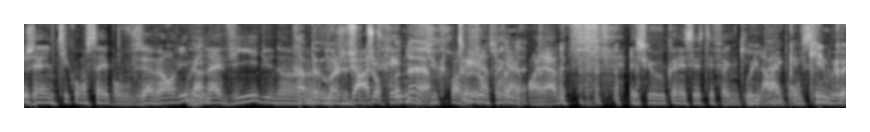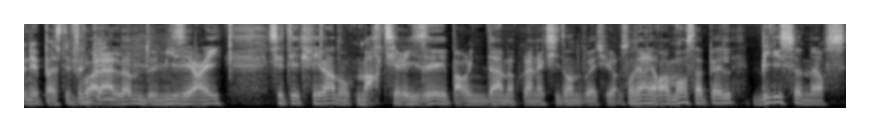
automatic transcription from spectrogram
j'ai un petit conseil pour vous. Vous avez envie d'un avis d'une ah ben, moi je suis toujours preneur, sucrerie, un truc incroyable. Est-ce que vous connaissez Stephen King oui, La bah, réponse Qui ne connaît pas Stephen King Voilà l'homme de Misery. Cet écrivain donc martyrisé par une dame après un accident de voiture. Son dernier roman s'appelle Billy Summers.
